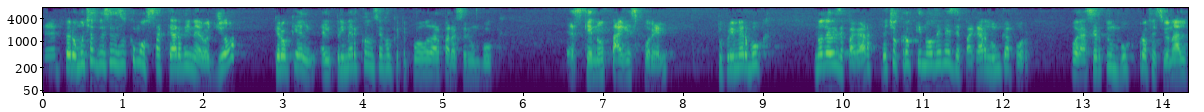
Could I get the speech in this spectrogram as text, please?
Eh, pero muchas veces es como sacar dinero. Yo creo que el, el, primer consejo que te puedo dar para hacer un book es que no pagues por él. Tu primer book no debes de pagar. De hecho, creo que no debes de pagar nunca por, por hacerte un book profesional,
